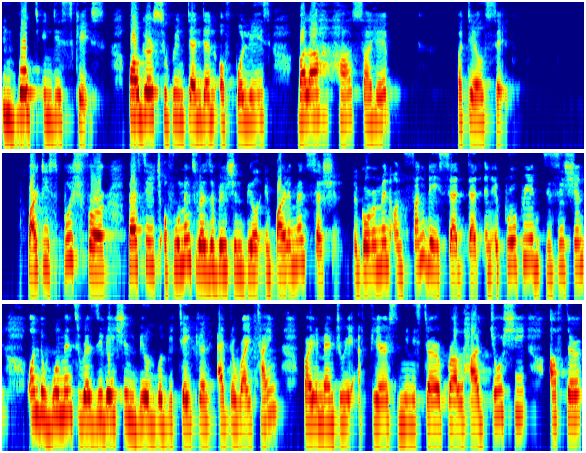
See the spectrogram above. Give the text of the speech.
invoked in this case. Palghar Superintendent of Police Balaha Sahib Patel said. Parties push for passage of Women's Reservation Bill in Parliament session. The government on Sunday said that an appropriate decision on the Women's Reservation Bill will be taken at the right time. Parliamentary Affairs Minister Pralhad Joshi, after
